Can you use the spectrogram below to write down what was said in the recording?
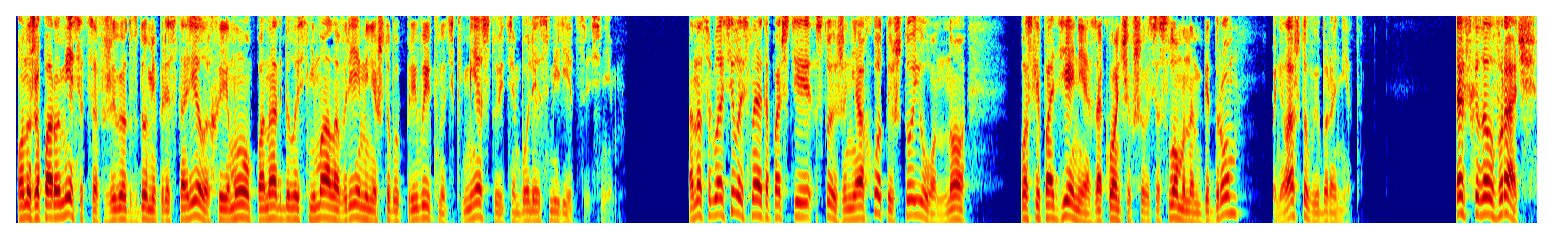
Он уже пару месяцев живет в доме престарелых, и ему понадобилось немало времени, чтобы привыкнуть к месту и тем более смириться с ним. Она согласилась на это почти с той же неохотой, что и он, но после падения, закончившегося сломанным бедром, поняла, что выбора нет. Так сказал врач,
